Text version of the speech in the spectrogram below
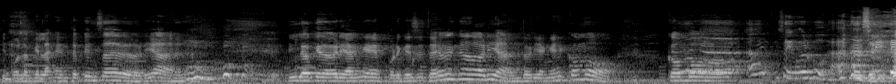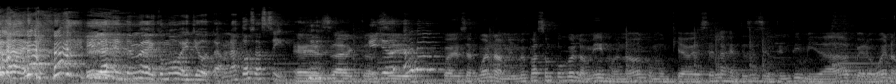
Tipo lo que la gente piensa de Dorian. Y lo que Dorian es, porque si ustedes ven a Dorian, Dorian es como Como. Ay, soy burbuja, literal. y la gente me ve como bellota, una cosa así. Exacto, Y yo, sí. "Ah". Puede ser. Bueno, a mí me pasa un poco lo mismo, ¿no? Como que a veces la gente se siente intimidada, pero bueno.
